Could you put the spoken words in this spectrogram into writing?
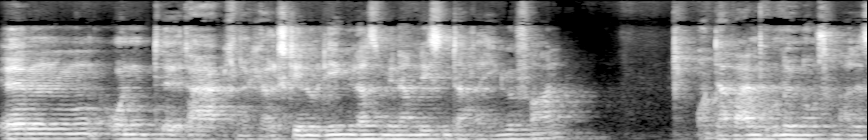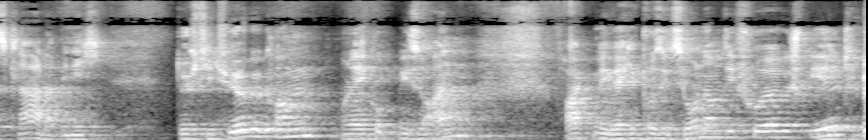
ähm, und äh, da habe ich natürlich alles stehen und liegen gelassen, bin am nächsten Tag dahin gefahren. Und da war im Grunde genommen schon alles klar. Da bin ich durch die Tür gekommen und er guckt mich so an, fragt mich, welche Position haben Sie früher gespielt?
